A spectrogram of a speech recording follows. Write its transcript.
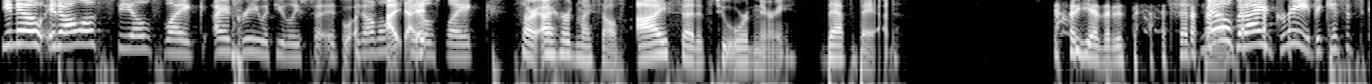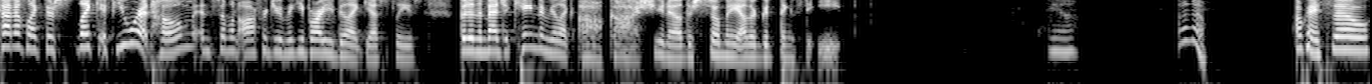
You know, it almost feels like I agree with you, Lisa. It's it almost I- I- feels like Sorry, I heard myself. I said it's too ordinary. That's bad. yeah, that is bad. That's bad. no, but I agree because it's kind of like there's like if you were at home and someone offered you a Mickey bar, you'd be like, yes, please. But in the Magic Kingdom, you're like, oh gosh, you know, there's so many other good things to eat. Yeah. I don't know. Okay, so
